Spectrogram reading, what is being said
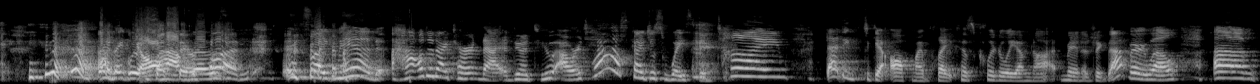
I think we all but have those. Fun. It's like, man, how did I turn that into a two hour task? I just wasted time. That needs to get off my plate because clearly I'm not managing that very well. Um,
